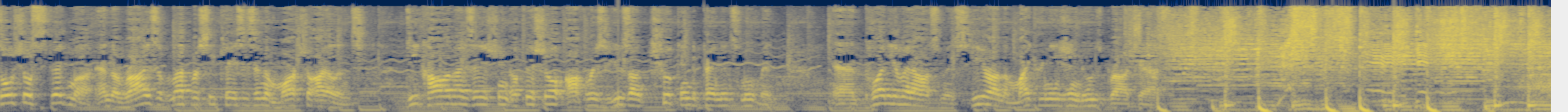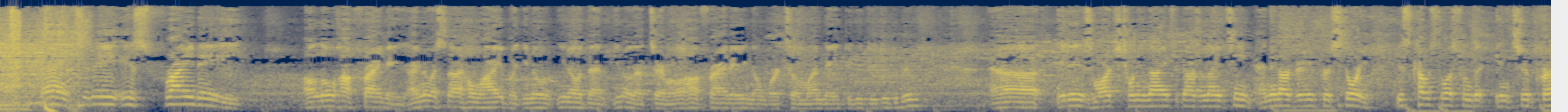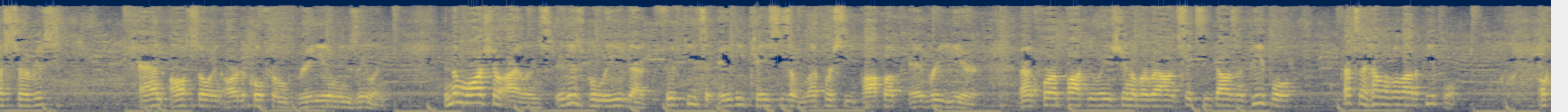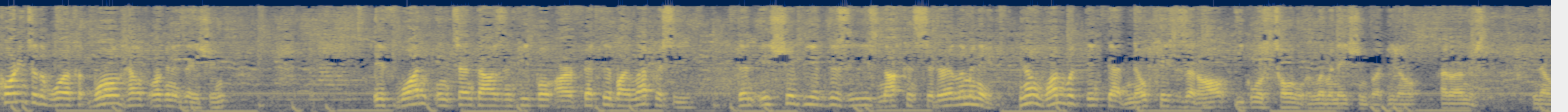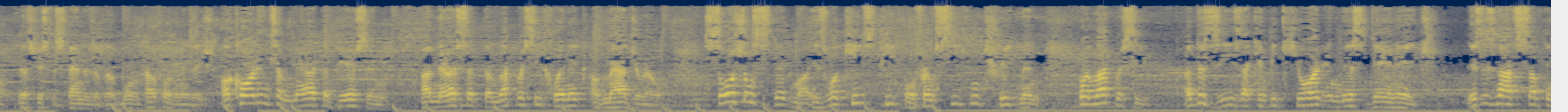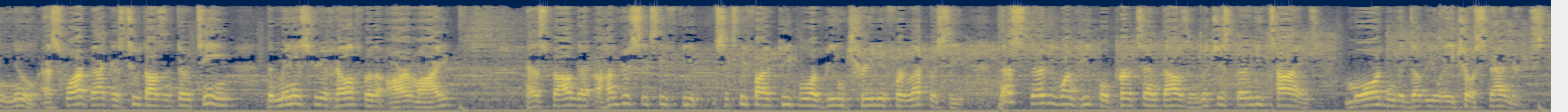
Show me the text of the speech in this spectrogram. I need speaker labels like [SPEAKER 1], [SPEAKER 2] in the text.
[SPEAKER 1] social stigma, and the rise of leprosy cases in the Marshall Islands. Decolonization official offers views on Chuuk independence movement. And plenty of announcements here on the Micronesian News broadcast. And today is Friday. Aloha Friday. I know it's not Hawaii, but you know, you know that, you know that term. Aloha Friday. No work till Monday. Do do do do do. Uh, it is March 29, 2019, and in our very first story, this comes to us from the Interpress Service and also an article from Radio New Zealand. In the Marshall Islands, it is believed that 50 to 80 cases of leprosy pop up every year. And for a population of around 60,000 people, that's a hell of a lot of people. According to the World Health Organization, if 1 in 10,000 people are affected by leprosy, then it should be a disease not considered eliminated. You know, one would think that no cases at all equals total elimination, but you know, I don't understand. You know, that's just the standards of the World Health Organization. According to Martha Pearson, a nurse at the leprosy clinic of Majuro, social stigma is what keeps people from seeking treatment for leprosy, a disease that can be cured in this day and age. This is not something new. As far back as 2013, the Ministry of Health for the RMI has found that 165 people are being treated for leprosy. That's 31 people per 10,000, which is 30 times more than the WHO standards.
